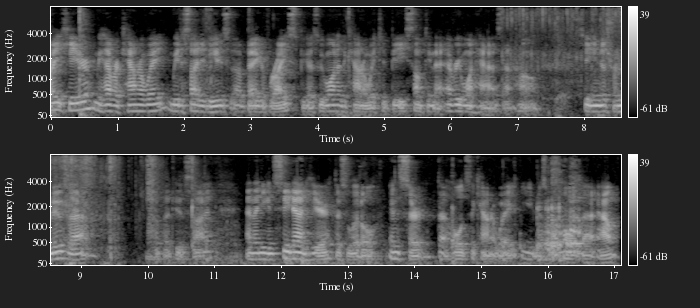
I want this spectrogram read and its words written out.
Right here we have our counterweight. We decided to use a bag of rice because we wanted the counterweight to be something that everyone has at home. So you can just remove that, put that to the side. And then you can see down here, there's a little insert that holds the counterweight. You just pull that out.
